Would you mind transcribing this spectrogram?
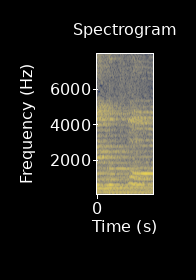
break of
